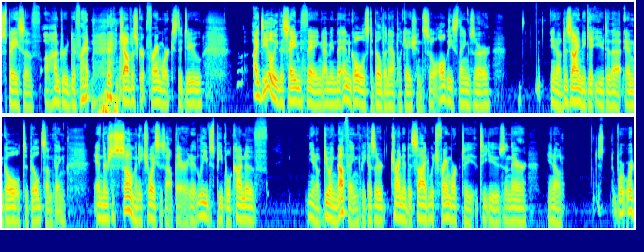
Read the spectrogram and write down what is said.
space of a hundred different JavaScript frameworks to do ideally the same thing. I mean, the end goal is to build an application. So all these things are, you know, designed to get you to that end goal to build something. And there's just so many choices out there, and it leaves people kind of, you know, doing nothing because they're trying to decide which framework to to use, and they're, you know, just we're, we're,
